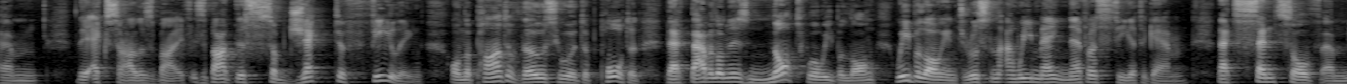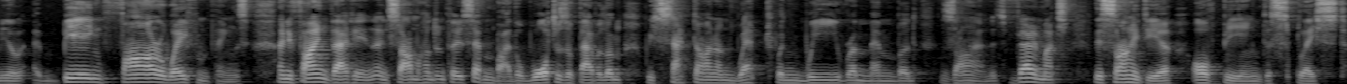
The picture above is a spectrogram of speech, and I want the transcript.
um, the exile is about. It's about this subjective feeling on the part of those who are deported that Babylon is not where we belong. We belong in Jerusalem and we may never see it again. That sense of um, you know, being far away from things. And you find that in, in Psalm 137 by the waters of Babylon, we sat down and wept when we remembered Zion. It's very much this idea of being displaced.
